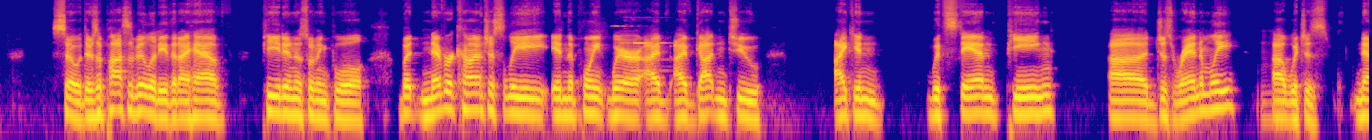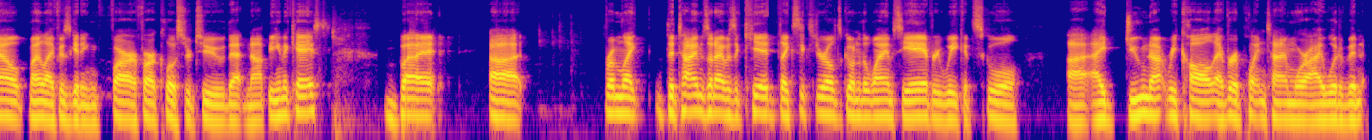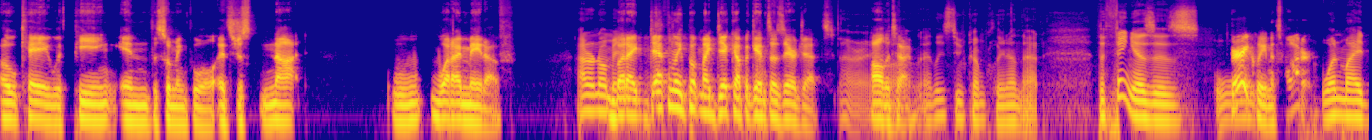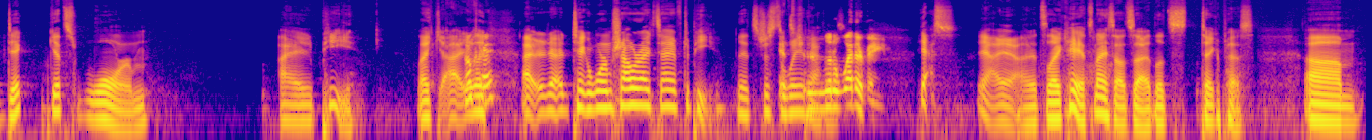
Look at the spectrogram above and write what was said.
So there's a possibility that I have peed in a swimming pool, but never consciously in the point where I've I've gotten to I can withstand peeing uh just randomly, uh, which is now my life is getting far far closer to that not being the case. But uh from like the times that I was a kid, like six year olds going to the YMCA every week at school, uh, I do not recall ever a point in time where I would have been okay with peeing in the swimming pool. It's just not w- what I'm made of. I don't know, man. But I definitely put my dick up against those air jets. all, right, all the well, time. At least you've come clean on that. The thing is, is Very clean. It's water. when my dick gets warm, I pee. Like I Okay. like I, I take a warm shower. I, I have to pee. It's just the It's way it your happens. little weather vane. Yes. Yeah, yeah. It's like, hey, it's nice outside. Let's take a piss. Um,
